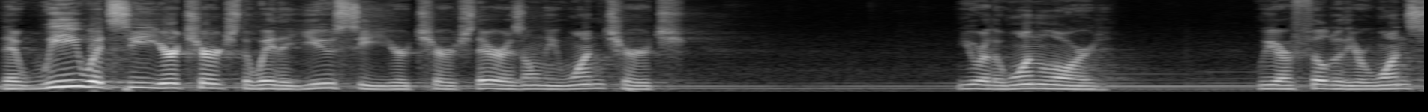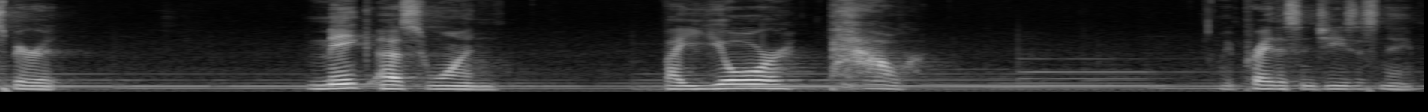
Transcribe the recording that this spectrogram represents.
that we would see your church the way that you see your church. There is only one church. You are the one Lord. We are filled with your one Spirit. Make us one by your power We pray this in Jesus' name.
